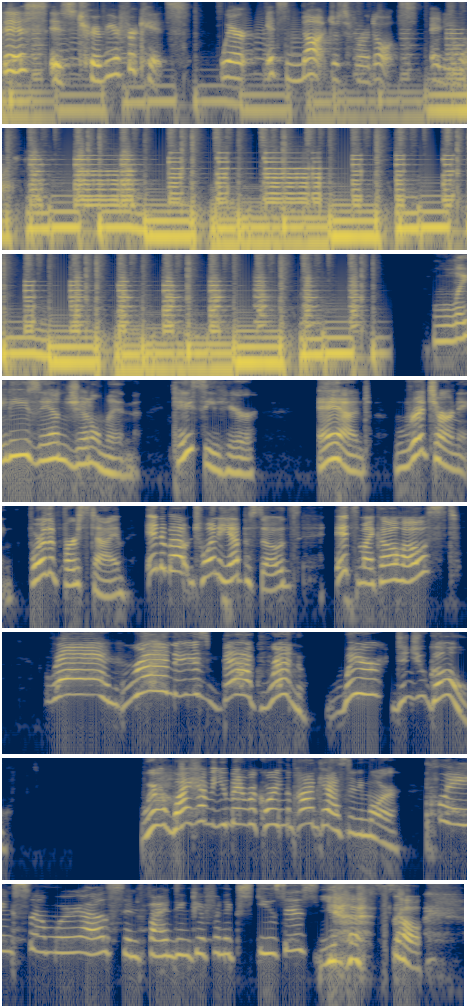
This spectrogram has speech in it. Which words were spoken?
This is Trivia for Kids, where it's not just for adults anymore. Ladies and gentlemen, Casey here, and returning for the first time in about 20 episodes, it's my co host, Ren! Ren is back. Ren, where did you go? Where why haven't you been recording the podcast anymore? Playing somewhere else and finding different excuses. Yeah, so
